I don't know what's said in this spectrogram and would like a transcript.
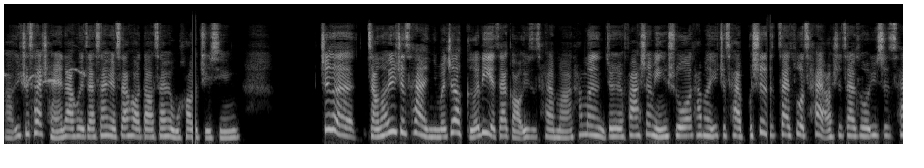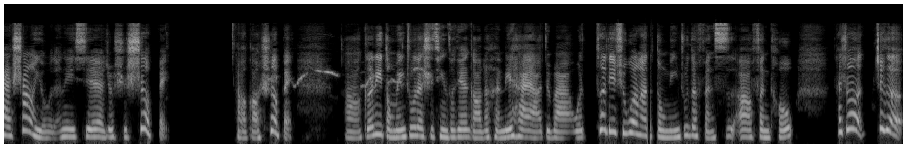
啊，预制菜产业大会在三月三号到三月五号举行。这个讲到预制菜，你们知道格力也在搞预制菜吗？他们就是发声明说，他们预制菜不是在做菜，而是在做预制菜上游的那些就是设备，啊，搞设备，啊，格力董明珠的事情昨天搞得很厉害啊，对吧？我特地去问了董明珠的粉丝啊，粉头，他说这个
